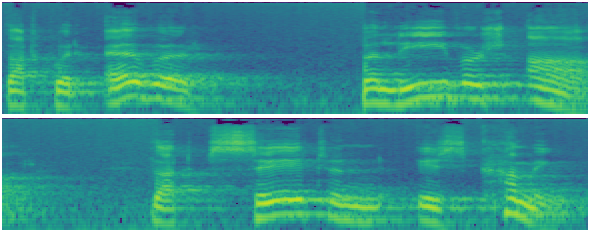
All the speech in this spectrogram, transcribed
that wherever believers are, that Satan is coming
